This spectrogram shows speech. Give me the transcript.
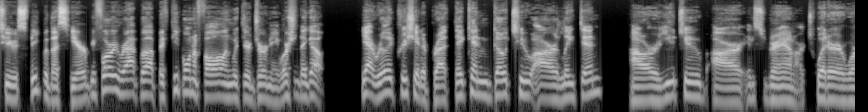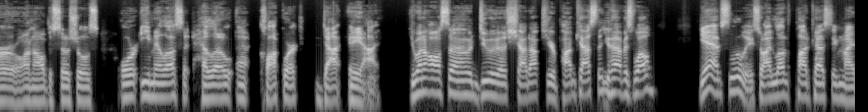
to speak with us here. Before we wrap up, if people want to follow on with your journey, where should they go? Yeah, really appreciate it, Brett. They can go to our LinkedIn, our YouTube, our Instagram, our Twitter. We're on all the socials or email us at hello at clockwork.ai. You want to also do a shout out to your podcast that you have as well? Yeah, absolutely. So I love podcasting. My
